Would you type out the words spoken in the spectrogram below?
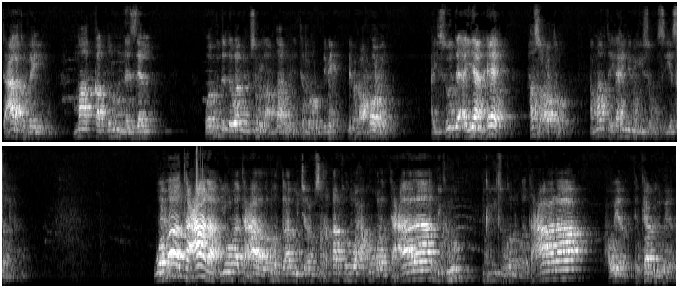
tacaala korreey maa qadru nazal. Waa mudda dawaami nusuul lamdaar wey inta roob dhibic dhibco roobi ay soo da'ayaan hee ha socoto ammaanta ilaahay nebigiisa uu siiye salliga wamaa tacaala iyo wamaa tacaala labada qiraabo way jiraan. Nusaka qaarkoodna waxaa ku qoran tacaala bikru bikrigiisa uu ka noqda tacaala waxa weeyaan takaabada weyaan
